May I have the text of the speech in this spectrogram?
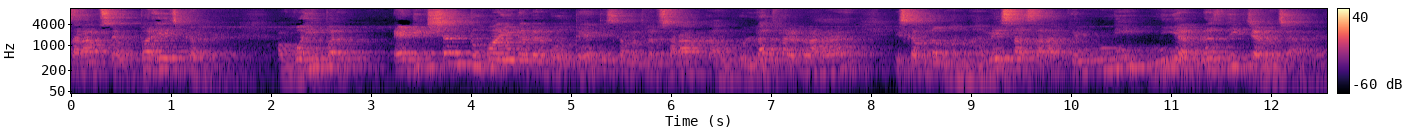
शराब से हम परहेज कर रहे हैं। और वहीं पर एडिक्शन टू वाइन अगर बोलते हैं तो इसका मतलब शराब का हमको लत लग रहा है। इसका मतलब हम हमेशा शराब के नियर, नज़दीक जाना चाह रहे हैं।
